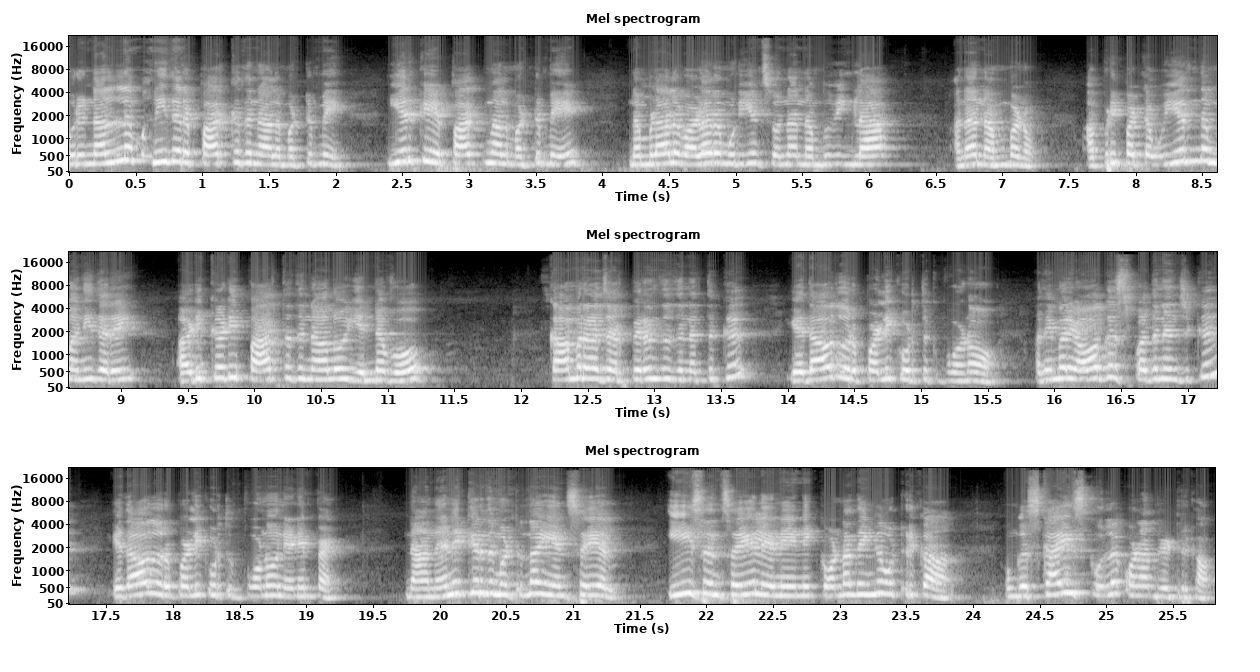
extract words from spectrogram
ஒரு நல்ல மனிதரை பார்க்கறதுனால மட்டுமே இயற்கையை பார்க்கனால மட்டுமே நம்மளால் வளர முடியும்னு சொன்னால் நம்புவீங்களா? ஆனால் நம்பணும். அப்படிப்பட்ட உயர்ந்த மனிதரை அடிக்கடி பார்த்ததுனாலோ என்னவோ காமராஜர் பிறந்த தினத்துக்கு ஏதாவது ஒரு பள்ளிக்கூடத்துக்கு போனோம். அதே மாதிரி ஆகஸ்ட் பதினஞ்சுக்கு ஏதாவது ஒரு பள்ளிக்கூடத்துக்கு போகணும்னு நினைப்பேன். நான் நினைக்கிறது மட்டும்தான் என் செயல். ஈசன் செயல் என்னை இன்னைக்கு கொண்டாந்து எங்கே விட்டுருக்கான்? உங்கள் ஸ்கை ஸ்கூலில் கொண்டாந்து இருக்கான்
